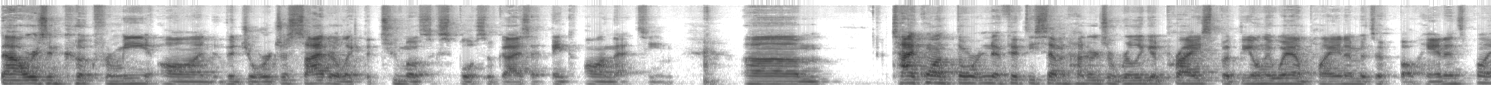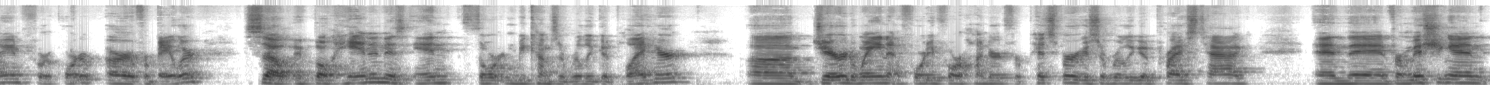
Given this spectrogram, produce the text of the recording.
Bowers and Cook for me on the Georgia side are like the two most explosive guys I think on that team. Um, Tyquan Thornton at 5,700 is a really good price, but the only way I'm playing him is if Bohanon's playing for a quarter or for Baylor. So if Bohanon is in, Thornton becomes a really good play here. Um, Jared Wayne at 4,400 for Pittsburgh is a really good price tag. And then for Michigan,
